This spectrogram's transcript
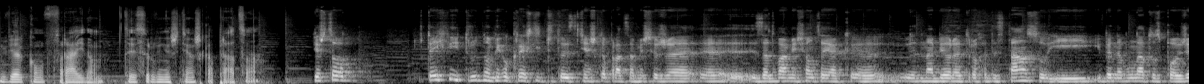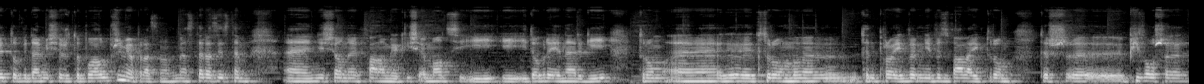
wielką frajdą to jest również ciężka praca? Wiesz co, tej chwili trudno mi określić, czy to jest ciężka praca. Myślę, że e, za dwa miesiące, jak e, nabiorę trochę dystansu i, i, będę mógł na to spojrzeć, to wydaje mi się, że to była olbrzymia praca. Natomiast teraz jestem e, niesiony falą jakichś emocji i, i, i dobrej energii, którą, którą ten projekt we mnie wyzwala i którą też piwosze,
